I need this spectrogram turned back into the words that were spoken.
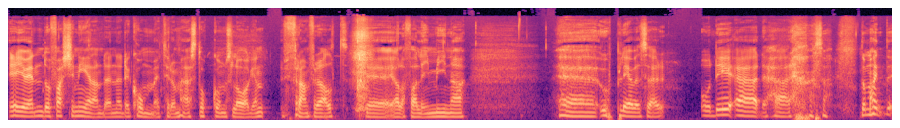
är ju ändå fascinerande när det kommer till de här Stockholmslagen. Framförallt, eh, i alla fall i mina eh, upplevelser. Och det är det här, alltså, de har inte,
